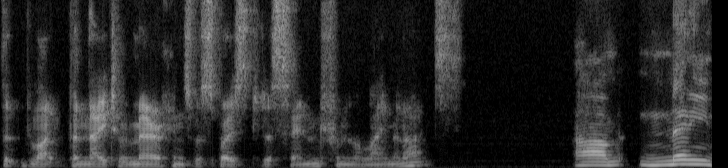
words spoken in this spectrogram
that like the Native Americans were supposed to descend from the Lamanites? um many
